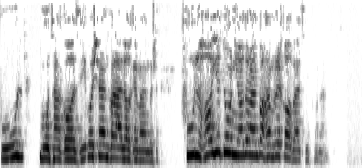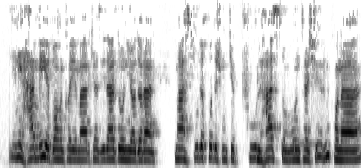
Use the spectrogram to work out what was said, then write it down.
پول متقاضی باشند و علاقه من باشن. پول های دنیا دارن با هم رقابت می‌کنن. یعنی همه بانک های مرکزی در دنیا دارن. محصول خودشون که پول هست و منتشر می‌کنن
